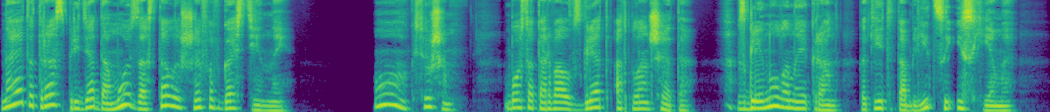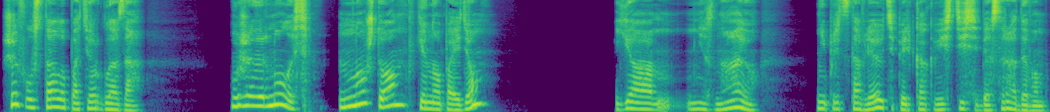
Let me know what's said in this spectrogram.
На этот раз, придя домой, застала шефа в гостиной. «О, Ксюша!» Босс оторвал взгляд от планшета. Взглянула на экран, какие-то таблицы и схемы. Шеф устало потер глаза. «Уже вернулась. Ну что, в кино пойдем?» «Я не знаю. Не представляю теперь, как вести себя с Радовым.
